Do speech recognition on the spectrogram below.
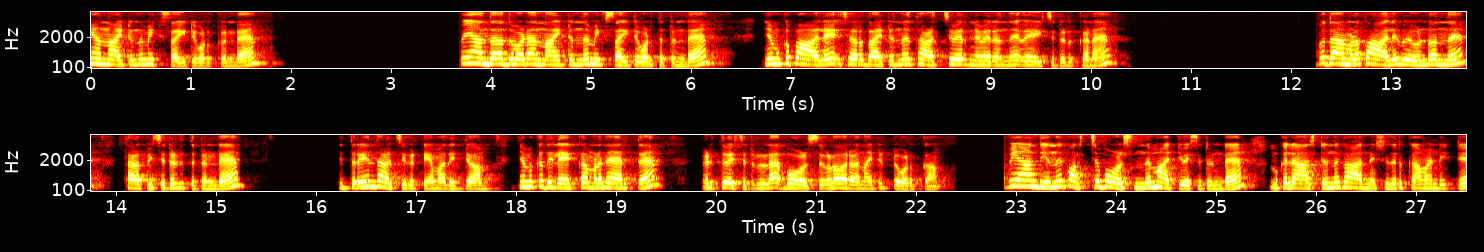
ഞാൻ നന്നായിട്ടൊന്ന് മിക്സ് ആയിട്ട് കൊടുക്കണ്ടേ. അപ്പോൾ ഞാൻ എന്താ അതുപോലെ നന്നായിട്ടൊന്ന് മിക്സ് ആയിട്ട് കൊടുത്തിട്ടുണ്ട്. നമുക്ക് പാൽ ചെറുതായിട്ടൊന്ന് തിളച്ച് വരുന്ന വരെ ഒന്ന് വേവിച്ചിട്ട് എടുക്കണേ. അപ്പോൾ നമ്മൾ നമ്മളെ പാൽ വീണ്ടും ഒന്ന് തിളപ്പിച്ചിട്ട് എടുത്തിട്ടുണ്ട്. ഇത്രയും തിളച്ച് കിട്ടിയാൽ മതി കേട്ടോ നമുക്കിതിലേക്ക് നമ്മൾ നേരത്തെ എടുത്തു വെച്ചിട്ടുള്ള ബോൾസുകൾ ഓരോന്നായിട്ട് ഇട്ട് കൊടുക്കാം. അപ്പോൾ ഞാൻ അതിൽ നിന്ന് കുറച്ച് ബോൾസ് നിന്ന് മാറ്റി വെച്ചിട്ടുണ്ട്. നമുക്ക് ലാസ്റ്റ് ഒന്ന് ഗാർണിഷ് ചെയ്തെടുക്കാൻ വേണ്ടിയിട്ട്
